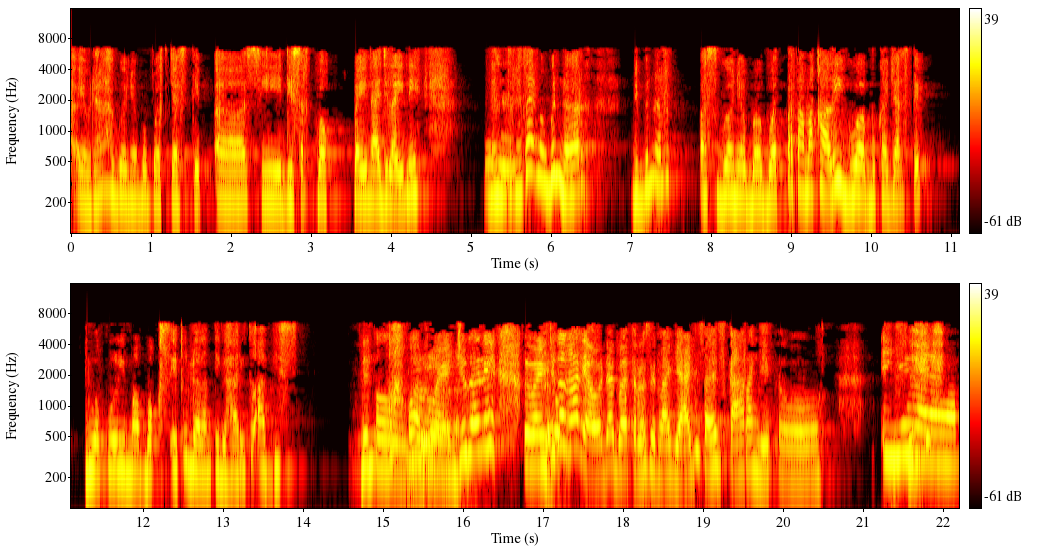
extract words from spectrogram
uh, ya udahlah gue nyoba buat just tip uh, si dessert box by Najla ini. Dan hmm. ternyata emang bener. Di bener pas gue nyoba buat pertama kali gue buka just tip 25 box itu dalam tiga hari tuh habis. Dan oh, ah, wah lumayan juga nih. Lumayan juga kan? Ya udah gue terusin lagi aja saya sekarang gitu Iya.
